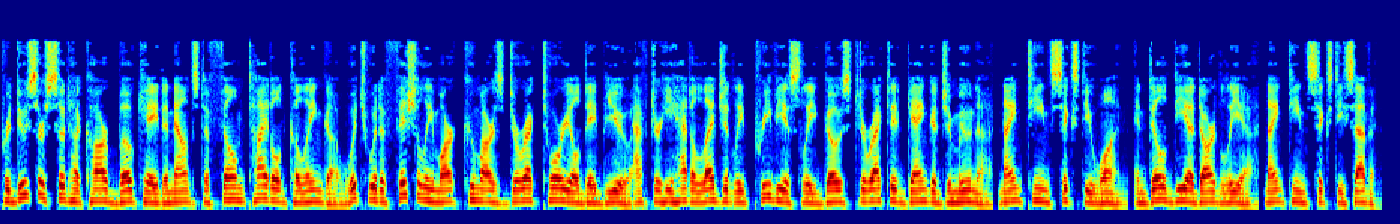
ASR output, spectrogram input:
producer Sudhakar Bokade announced a film titled Kalinga which would officially mark Kumar's directorial debut after he had allegedly previously ghost-directed Ganga Jamuna and Dil Diya Dard Liya 1967.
